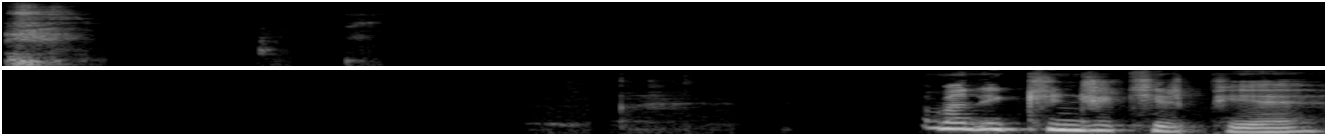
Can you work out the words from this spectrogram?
Hemen ikinci kirpiye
